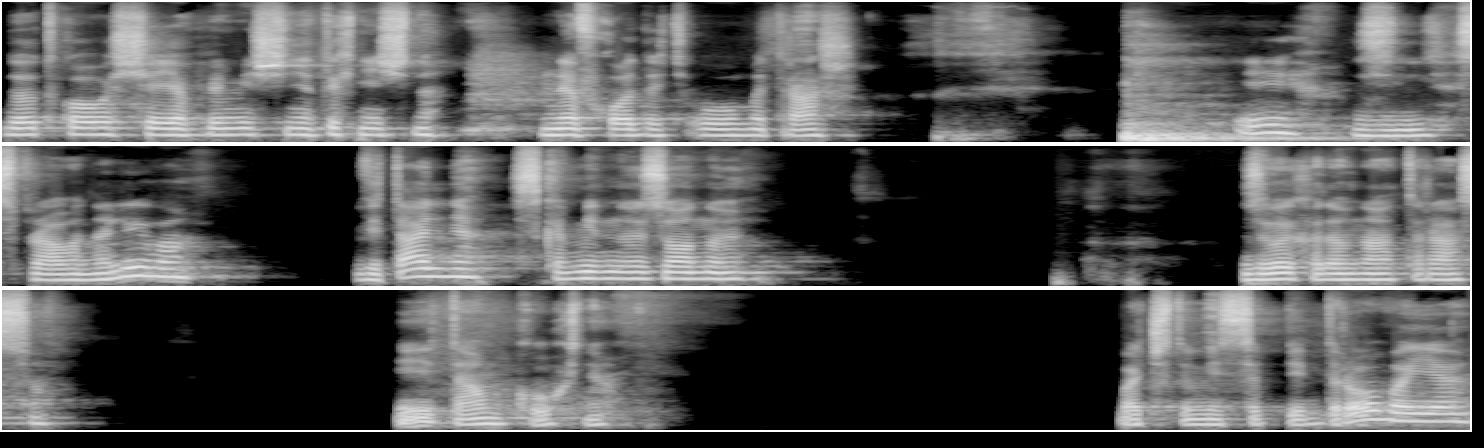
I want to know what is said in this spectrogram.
Додатково ще є приміщення технічне, не входить у метраж. І справа наліво вітальня з камінною зоною. З виходом на терасу. І там кухня. Бачите, місце під дрова є.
